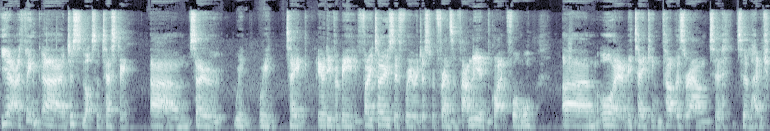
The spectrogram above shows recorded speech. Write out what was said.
Yeah, I think uh, just lots of testing. Um, so we we take it would either be photos if we were just with friends and family and quite formal, um, or it would be taking covers around to to like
